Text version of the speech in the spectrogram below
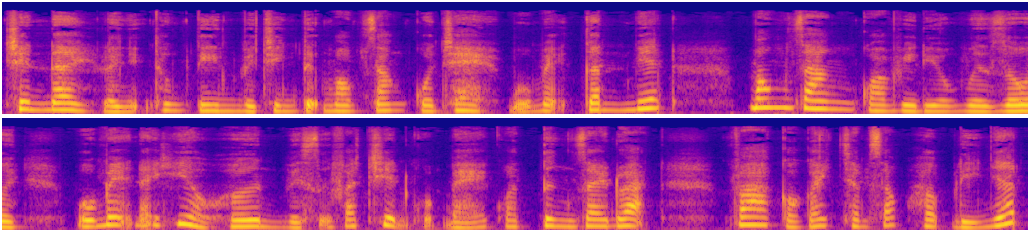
Trên đây là những thông tin về trình tự mọc răng của trẻ bố mẹ cần biết. Mong rằng qua video vừa rồi, bố mẹ đã hiểu hơn về sự phát triển của bé qua từng giai đoạn và có cách chăm sóc hợp lý nhất.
